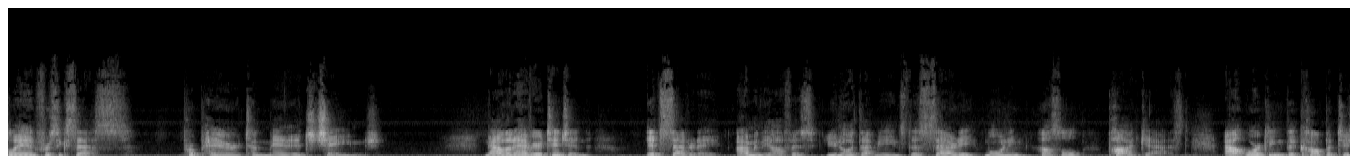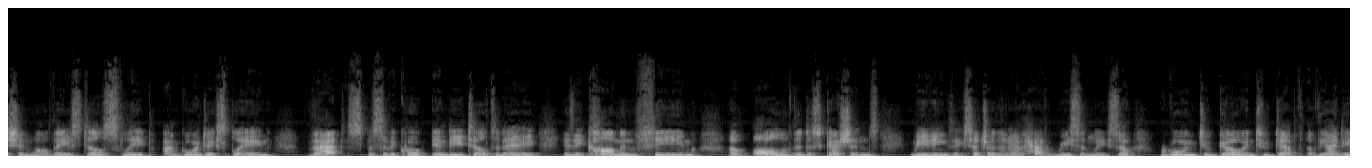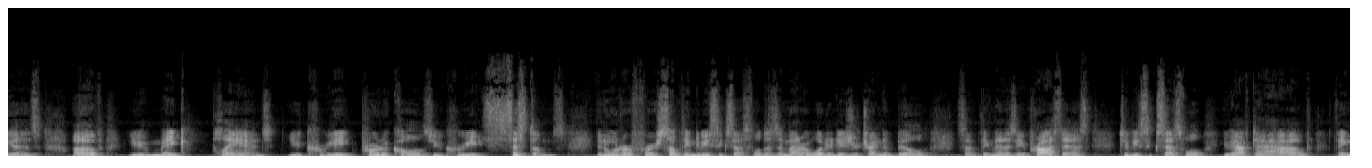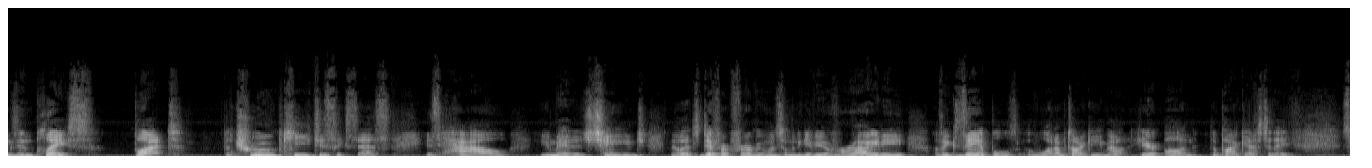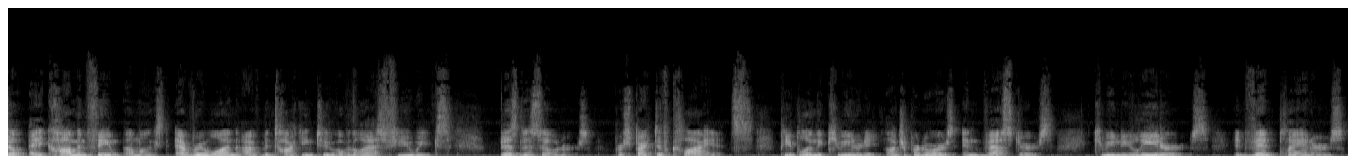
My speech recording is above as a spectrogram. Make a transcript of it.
plan for success, prepare to manage change. Now that I have your attention, it's Saturday. I'm in the office. You know what that means. The Saturday Morning Hustle podcast. Outworking the competition while they still sleep. I'm going to explain that specific quote in detail today is a common theme of all of the discussions, meetings, etc. that I've had recently. So we're going to go into depth of the ideas of you make plans, you create protocols, you create systems in order for something to be successful. It doesn't matter what it is you're trying to build, something that is a process to be successful, you have to have things in place. But the true key to success is how you manage change. Now that's different for everyone, so I'm going to give you a variety of examples of what I'm talking about here on the podcast today. So, a common theme amongst everyone I've been talking to over the last few weeks business owners, prospective clients, people in the community, entrepreneurs, investors, community leaders, event planners,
